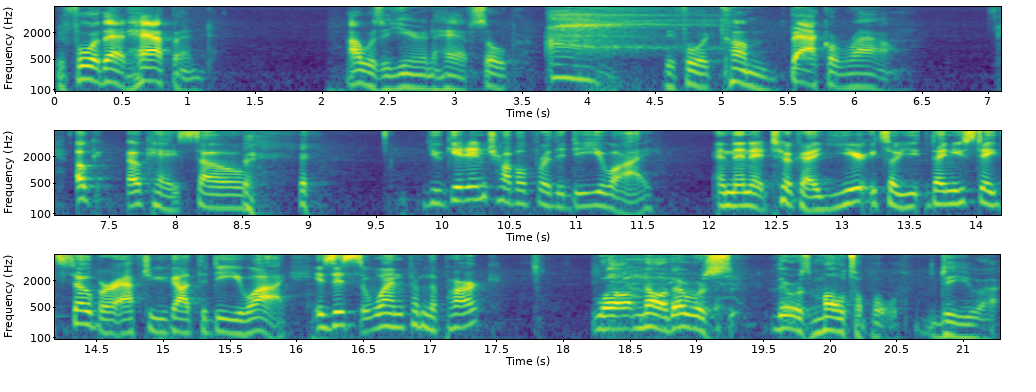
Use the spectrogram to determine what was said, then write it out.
before that happened, I was a year and a half sober. Before it come back around. Okay, okay, so you get in trouble for the DUI, and then it took a year. So you, then you stayed sober after you got the DUI. Is this the one from the park? Well, no, there was there was multiple DUIs,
